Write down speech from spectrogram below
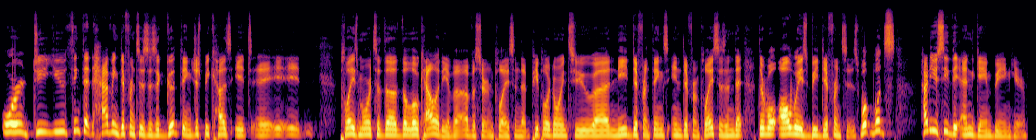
or do you think that having differences is a good thing just because it it, it plays more to the the locality of a, of a certain place, and that people are going to uh, need different things in different places, and that there will always be differences? What what's how do you see the end game being here?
